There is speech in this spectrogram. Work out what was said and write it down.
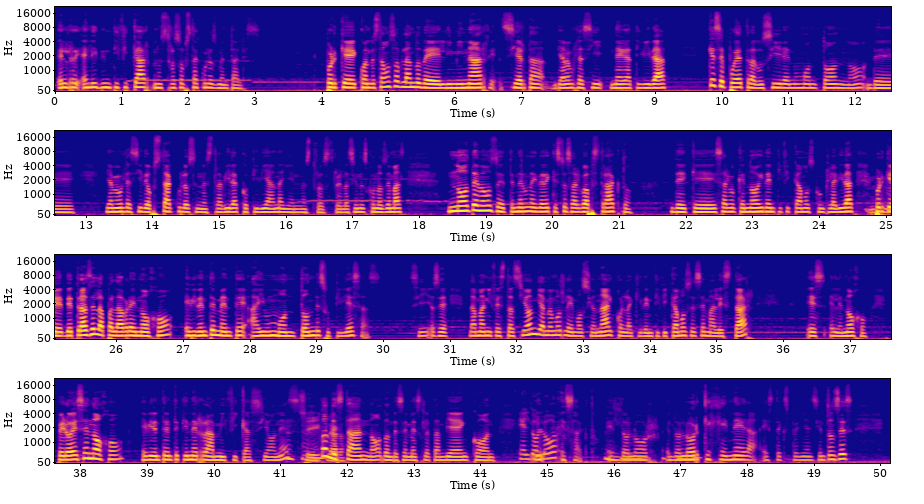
el identificar nuestros obstáculos mentales. Porque cuando estamos hablando de eliminar cierta, llamémosle así, negatividad, que se puede traducir en un montón, ¿no? De, llamémosle así, de obstáculos en nuestra vida cotidiana y en nuestras relaciones con los demás, no debemos de tener una idea de que esto es algo abstracto. de que es algo que no identificamos con claridad, porque detrás de la palabra enojo, evidentemente hay un montón de sutilezas. ¿sí? O sea, la manifestación, llamémosle emocional, con la que identificamos ese malestar, es el enojo. Pero ese enojo, evidentemente, tiene ramificaciones. Sí, ¿Dónde claro. están, no? Donde se mezcla también con El dolor. Exacto, el dolor, el dolor que genera esta experiencia. Entonces,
